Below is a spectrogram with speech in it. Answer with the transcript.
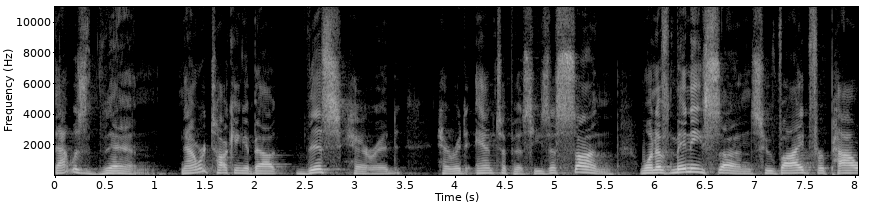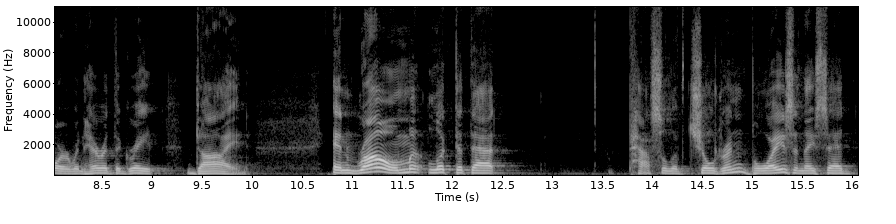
That was then. Now we're talking about this Herod, Herod Antipas. He's a son, one of many sons who vied for power when Herod the Great died. And Rome looked at that passel of children, boys, and they said,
